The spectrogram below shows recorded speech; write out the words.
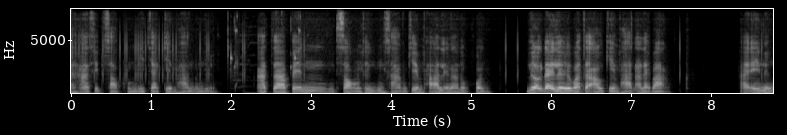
250 ซับผมมีแจกเกมพาร์ทเหมือนเดิม อาจจะเป็น2ถึง3เกมพาร์ทเลยนะทุกคน เลือกได้เลยว่าจะเอาเกมพาร์ทอะไรบ้าง ให้หนึ่ง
